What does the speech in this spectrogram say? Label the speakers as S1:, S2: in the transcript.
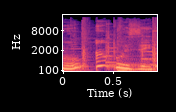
S1: mots imposés.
